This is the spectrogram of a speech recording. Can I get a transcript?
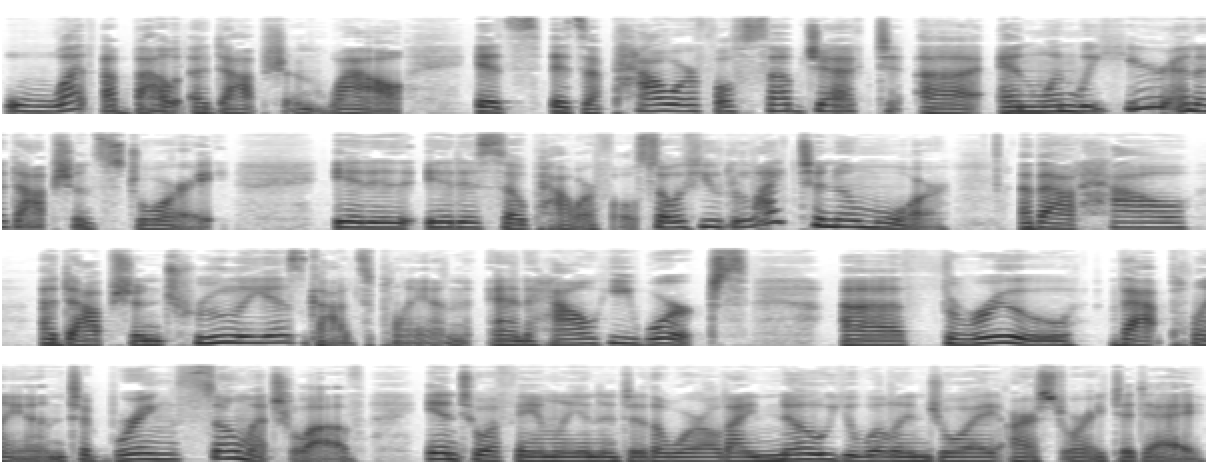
what about adoption? Wow, it's it's a powerful subject, uh, and when we hear an adoption story, it is it is so powerful. So if you'd like to know more about how adoption truly is God's plan and how He works uh, through that plan to bring so much love into a family and into the world. I know you will enjoy our story today.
